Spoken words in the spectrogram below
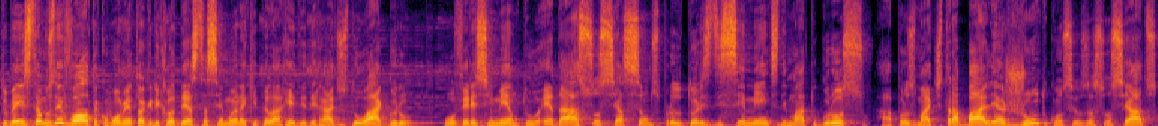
Muito bem, estamos de volta com o Momento Agrícola desta semana aqui pela Rede de Rádios do Agro. O oferecimento é da Associação dos Produtores de Sementes de Mato Grosso. A Prosmate trabalha junto com seus associados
